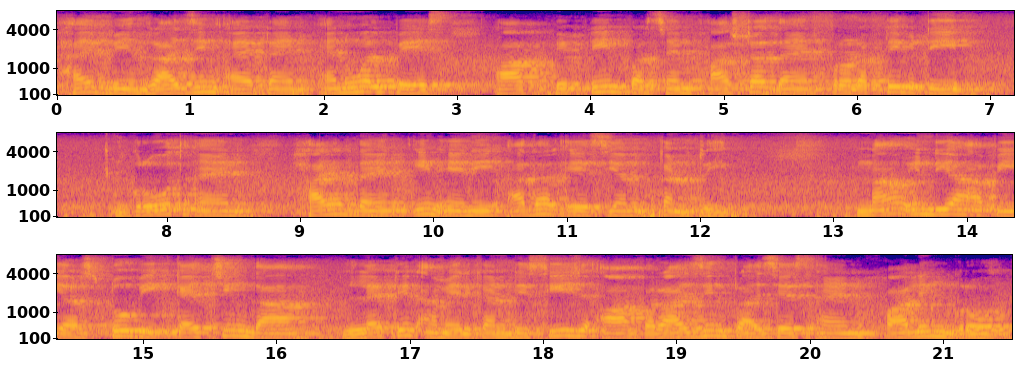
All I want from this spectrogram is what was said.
have been rising at an annual pace of 15% faster than productivity growth and higher than in any other Asian country. Now India appears to be catching the Latin American disease of rising prices and falling growth.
